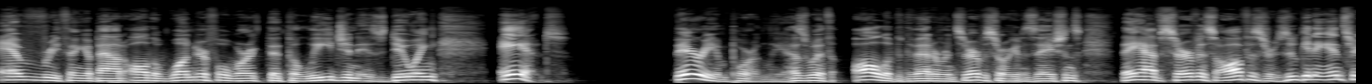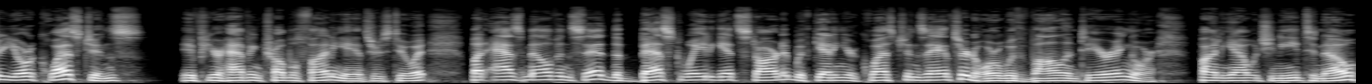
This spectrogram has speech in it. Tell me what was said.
everything about all the wonderful work that the Legion is doing. And very importantly, as with all of the veteran service organizations, they have service officers who can answer your questions if you're having trouble finding answers to it. But as Melvin said, the best way to get started with getting your questions answered or with volunteering or finding out what you need to know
